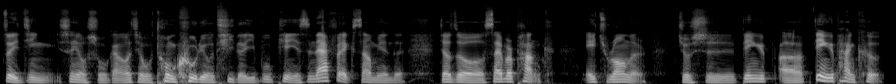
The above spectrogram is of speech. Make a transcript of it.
最近深有所感，而且我痛哭流涕的一部片，也是 Netflix 上面的，叫做《Cyberpunk H Runner》，就是边缘呃电驭叛客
